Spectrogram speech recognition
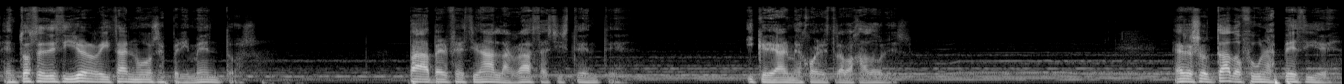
Entonces decidieron realizar nuevos experimentos para perfeccionar la raza existente y crear mejores trabajadores. El resultado fue una especie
